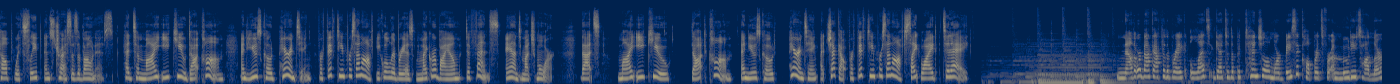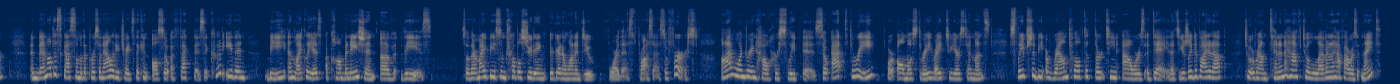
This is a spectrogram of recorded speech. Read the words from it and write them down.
help with sleep and stress as a bonus. Head to myeq.com and use code PARENTING for 15% off Equilibria's microbiome defense and much more. That's myeq.com and use code PARENTING at checkout for 15% off site wide today. Now that we're back after the break, let's get to the potential more basic culprits for a moody toddler and then I'll discuss some of the personality traits that can also affect this. It could even be, and likely is, a combination of these. So there might be some troubleshooting you're going to want to do for this process. So, first, I'm wondering how her sleep is. So, at three, or almost three, right? Two years, 10 months, sleep should be around 12 to 13 hours a day. That's usually divided up to around 10 and a half to 11 and a half hours at night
